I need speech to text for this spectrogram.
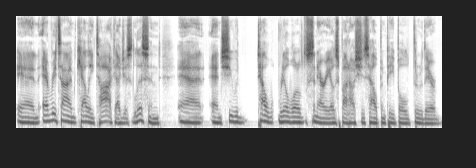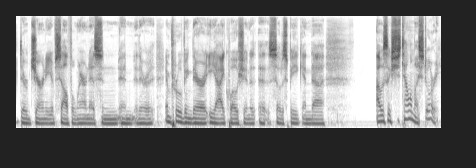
And every time Kelly talked, I just listened, and and she would tell real world scenarios about how she's helping people through their their journey of self awareness and and they're improving their EI quotient, uh, uh, so to speak. And uh, I was like, she's telling my story.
